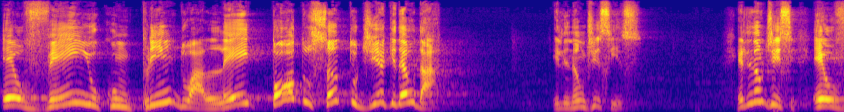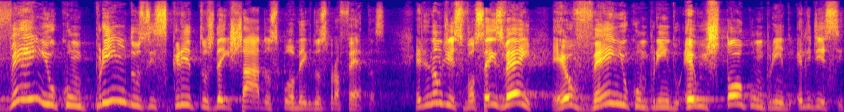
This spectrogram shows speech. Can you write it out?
eu venho cumprindo a lei todo santo dia que Deus dá. Ele não disse isso. Ele não disse, eu venho cumprindo os escritos deixados por meio dos profetas. Ele não disse, vocês vêm, eu venho cumprindo, eu estou cumprindo. Ele disse,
